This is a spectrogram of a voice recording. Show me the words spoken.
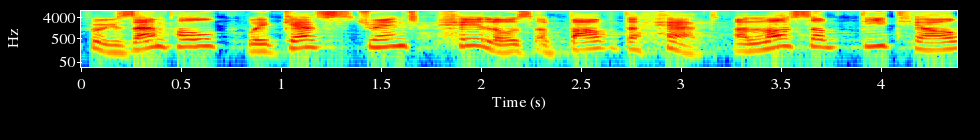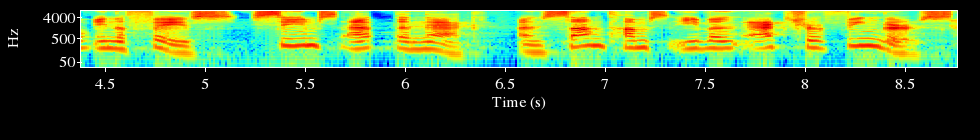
For example, we get strange halos above the head, a loss of detail in the face, seams at the neck, and sometimes even extra fingers.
